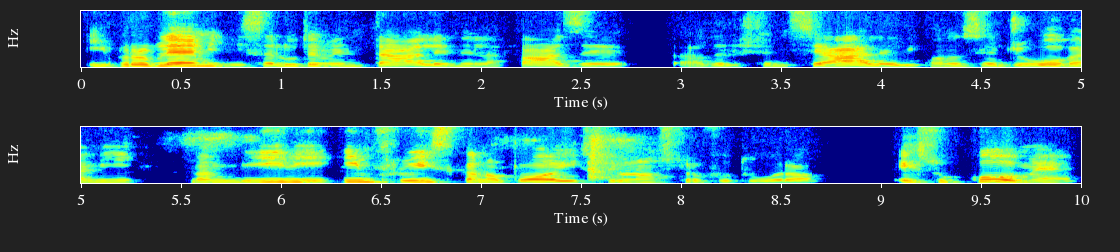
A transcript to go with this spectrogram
i problemi di salute mentale nella fase adolescenziale, di quando si è giovani, bambini, influiscano poi sul nostro futuro e su come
